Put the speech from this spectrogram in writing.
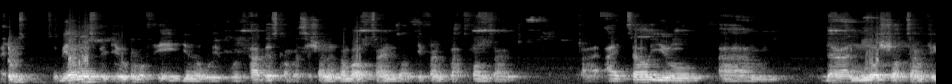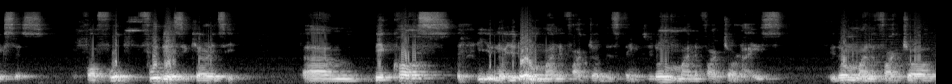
To be honest with you, Kofi, you know, we've, we've had this conversation a number of times on different platforms, and I, I tell you, um, there are no short-term fixes for food food insecurity. Um, because you know you don't manufacture these things, you don't manufacture rice, you don't manufacture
